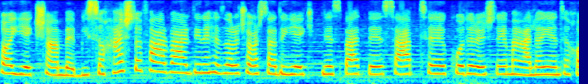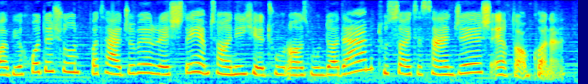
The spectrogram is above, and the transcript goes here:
تا یک شنبه 28 فروردین 1401 نسبت به ثبت کد رشته محلهای انتخابی خودشون با تعجب رشته امتحانی که تون آزمون دادن تو سایت سنجش اقدام کنند.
